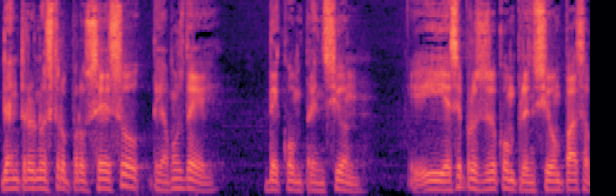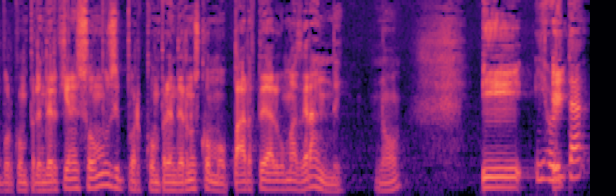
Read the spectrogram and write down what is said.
dentro de nuestro proceso, digamos, de, de comprensión. Y ese proceso de comprensión pasa por comprender quiénes somos y por comprendernos como parte de algo más grande, ¿no? Y, y ahorita,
